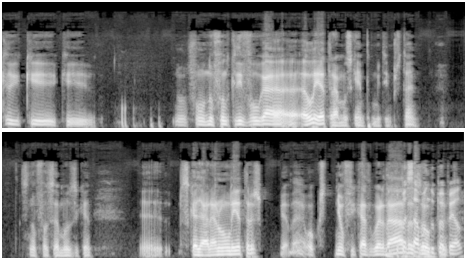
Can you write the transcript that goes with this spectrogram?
que, que, que no, fundo, no, fundo, que divulga a, a, letra. A música é muito importante. Se não fosse a música, uh, se calhar eram letras eh, ou que tinham ficado guardadas. Passavam ou do papel.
